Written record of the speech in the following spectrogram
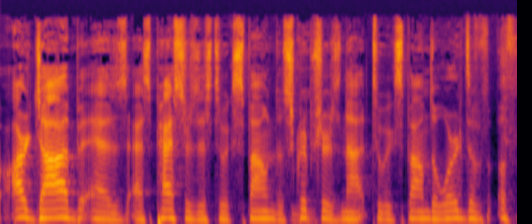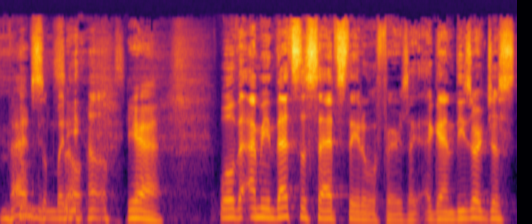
our job as as pastors is to expound the scriptures, not to expound the words of of men. somebody So, else. Yeah, Well, I mean, that's the sad state of affairs. Like, again, these are just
